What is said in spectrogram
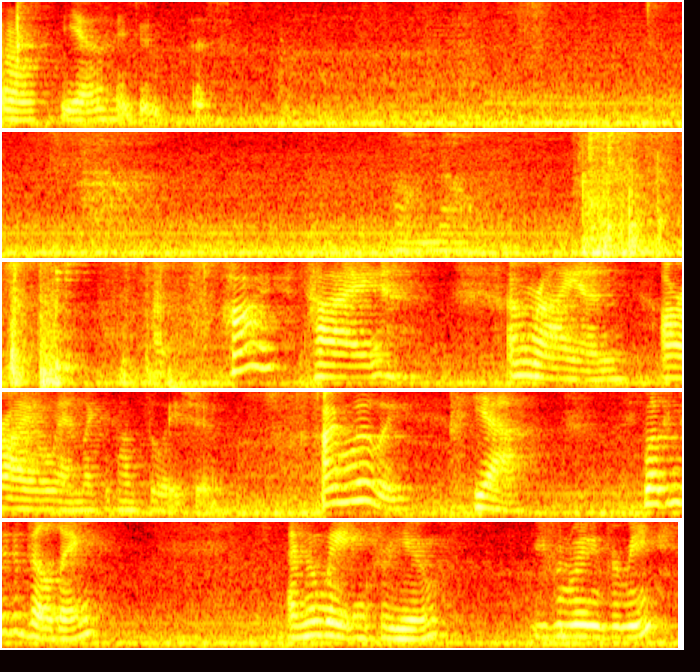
Oh, yeah, I do need this. Oh no. Hi, Hi, I'm Rion. R I O N, like the constellation. I'm Lily. Yeah. Welcome to the building. I've been waiting for you. You've been waiting for me?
